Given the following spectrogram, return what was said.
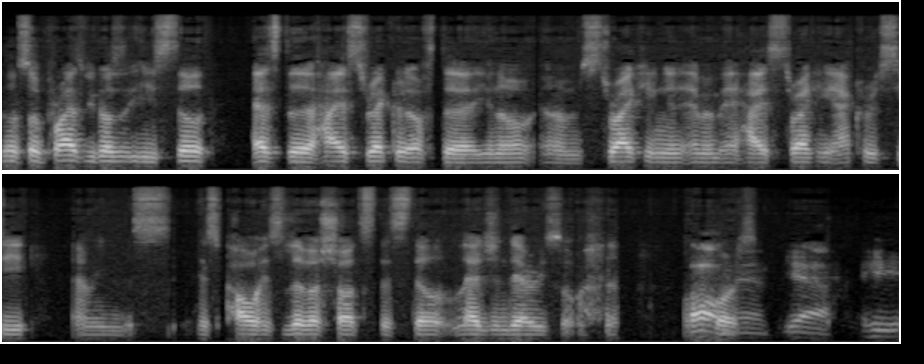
no surprise because he still has the highest record of the, you know, um, striking in MMA, high striking accuracy. I mean, this, his power, his liver shots, that's still legendary. So, of oh course. man, yeah, he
